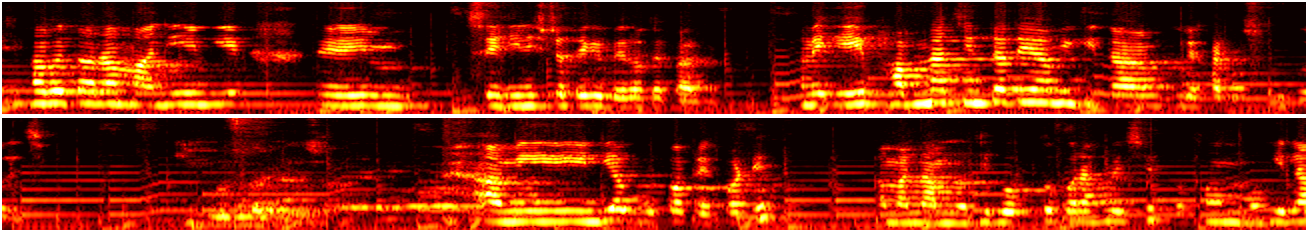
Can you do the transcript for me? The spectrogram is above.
কীভাবে তারা মানিয়ে নিয়ে এই, সেই জিনিসটা থেকে বেরোতে পারবে? মানে এই ভাবনা চিন্তাতেই আমি গীতা লেখাটা শুরু করেছি? আমি ইন্ডিয়া বুক অফ রেকর্ডে আমার নাম নথিভুক্ত করা হয়েছে। প্রথম মহিলা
